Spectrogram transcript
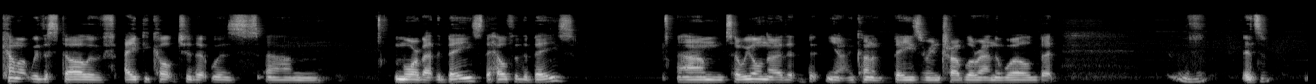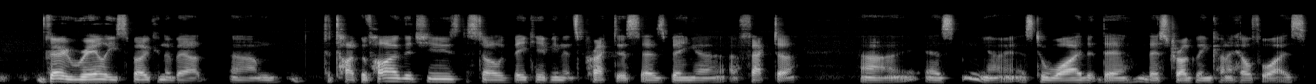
come up with a style of apiculture that was um, more about the bees, the health of the bees. Um, so we all know that you know kind of bees are in trouble around the world, but it's very rarely spoken about um, the type of hive that's used, the style of beekeeping that's practiced as being a, a factor uh, as you know as to why that they're they're struggling kind of health wise.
